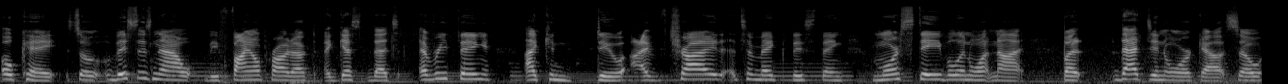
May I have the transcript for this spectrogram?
Okay, so this is now the final product. I guess that's everything I can do. I've tried to make this thing more stable and whatnot, but that didn't work out. So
